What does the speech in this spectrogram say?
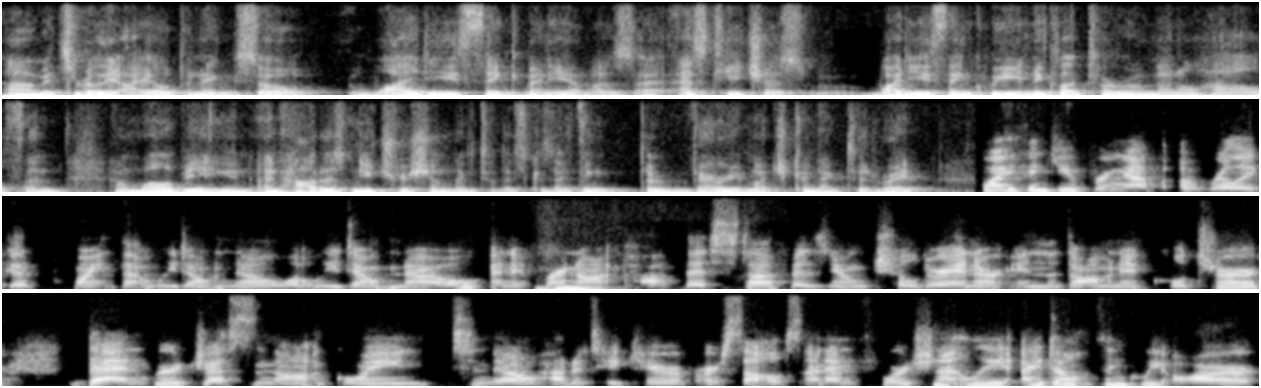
um, it's really eye-opening. So why do you think many of us as teachers, why do you think we neglect our own mental health and, and well-being and, and how does nutrition link to this? Because I think they're very much connected, right? Well, I think you bring up a really good point that we don't know what we don't know. And if we're mm-hmm. not taught this stuff as young children or in the dominant culture, then we're just not going to know how to take care of ourselves. And unfortunately, I don't think we are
